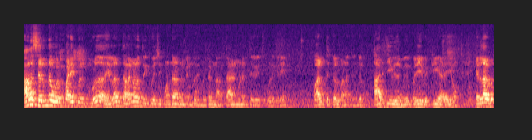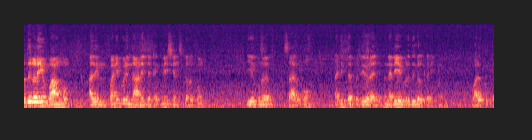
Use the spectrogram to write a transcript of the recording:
ஆக சிறந்த ஒரு படைப்பு இருக்கும்போது அதை எல்லாரும் தலைமையில தூக்கி வச்சு கொண்டாடணும் என்பதை மட்டும் நான் தாழ்மையுடன் தெரிவித்துக் கொள்கிறேன். வாழ்த்துக்கள் வணக்கங்கள். ஆர்ஜீவிதம் மிகப்பெரிய வெற்றி அடையும். எல்லா விருதுகளையும் வாங்கும். அதில் பணிபுரிந்த அனைத்து டெக்னீஷியன்ஸ்களுக்கும் இயக்குனர் சாருக்கும் நடித்த பிரதிவராஜுக்கும் நிறைய விருதுகள் கிடைக்கும். வாழ்த்துக்கள்.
